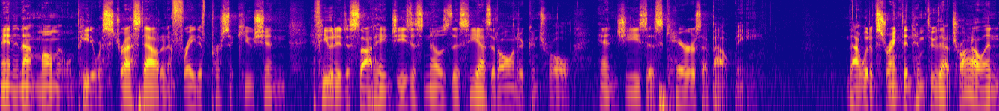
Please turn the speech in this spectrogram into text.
Man, in that moment when Peter was stressed out and afraid of persecution, if he would have just thought, hey, Jesus knows this, he has it all under control, and Jesus cares about me, that would have strengthened him through that trial. And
